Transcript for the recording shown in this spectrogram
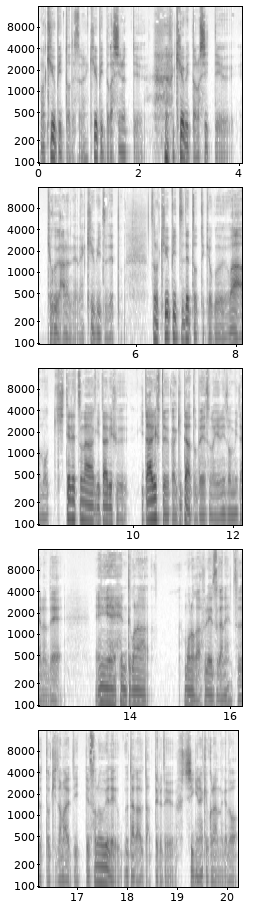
まあ、キューピッドですね。キューピッドが死ぬっていうキューピッドの死っていう曲があるんだよね。 Cupid's Dead。その Cupid's Dead って曲はもうキテレツなギターリフ、ギターリフというかギターとベースのユニゾンみたいなので、延々へんてこなものが、フレーズがね、ずっと刻まれていって、その上で歌が歌ってるという不思議な曲なんだけど、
